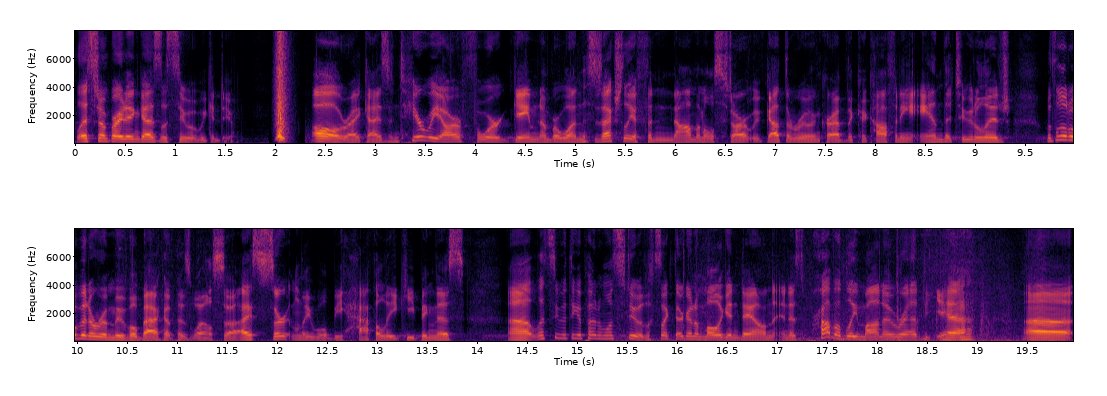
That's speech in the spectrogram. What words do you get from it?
Let's jump right in, guys. Let's see what we can do. All right, guys, and here we are for game number one. This is actually a phenomenal start. We've got the Ruin Crab, the Cacophony, and the Tutelage, with a little bit of removal backup as well. So I certainly will be happily keeping this. Uh, let's see what the opponent wants to do. It looks like they're going to mulligan down, and it's probably mono red. Yeah, Uh,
